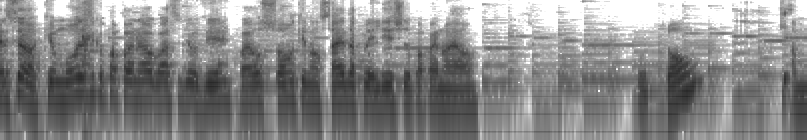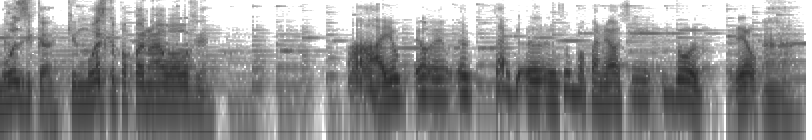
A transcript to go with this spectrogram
Edson, que música o Papai Noel gosta de ouvir? Qual é o som que não sai da playlist do Papai Noel? O som? A música. Que música o Papai Noel ouve? Ah, eu, eu, eu, eu sabe, eu, eu, sou um Papai Noel assim, idoso, entendeu? Ah.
